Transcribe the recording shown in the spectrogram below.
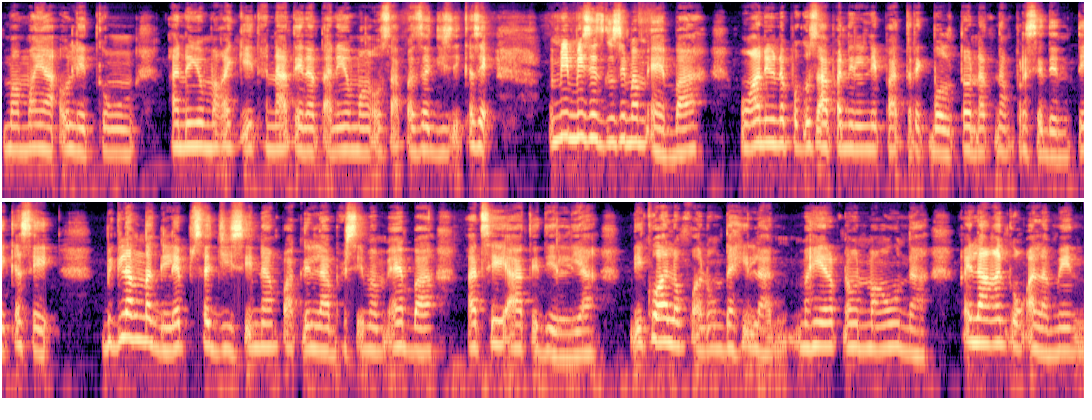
Mamaya ulit kung ano yung makikita natin at ano yung mga usapan sa GC. Kasi Nami-message ko si Ma'am Eva kung ano yung napag-usapan nila ni Patrick Bolton at ng presidente kasi biglang nag-left sa GC ng Patlin Lover si Ma'am Eva at si Ate Delia. Hindi ko alam kung anong dahilan. Mahirap naman manguna. Kailangan kong alamin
